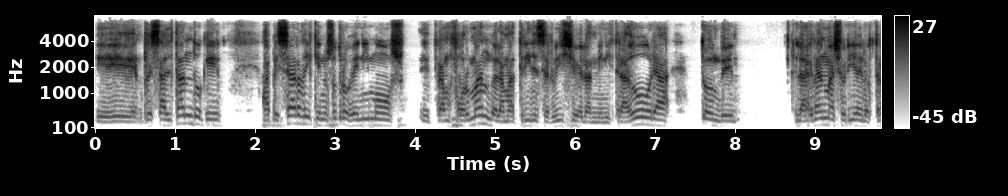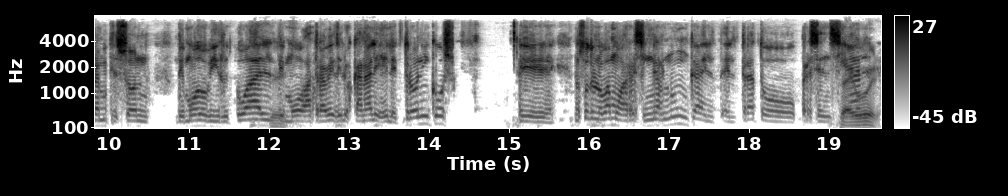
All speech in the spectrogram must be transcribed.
eh, resaltando que a pesar de que nosotros venimos eh, transformando la matriz de servicio de la administradora, donde la gran mayoría de los trámites son de modo virtual, de modo, a través de los canales electrónicos, eh, nosotros no vamos a resignar nunca el, trato presencial,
